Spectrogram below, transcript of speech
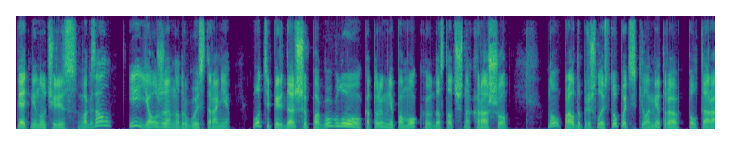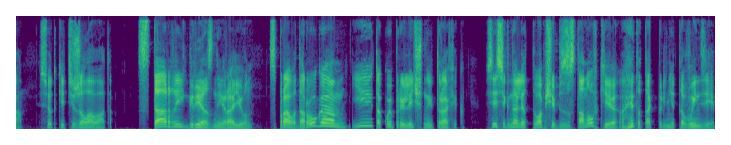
Пять минут через вокзал, и я уже на другой стороне. Вот теперь дальше по гуглу, который мне помог достаточно хорошо. Но, правда, пришлось топать километра полтора. Все-таки тяжеловато. Старый грязный район. Справа дорога и такой приличный трафик. Все сигналят вообще без остановки, это так принято в Индии.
